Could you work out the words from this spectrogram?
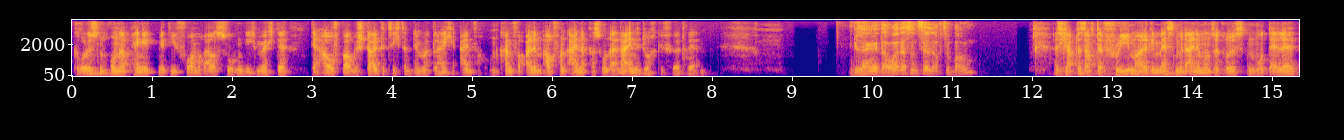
größenunabhängig mir die Form raussuchen, die ich möchte. Der Aufbau gestaltet sich dann immer gleich einfach und kann vor allem auch von einer Person alleine durchgeführt werden. Wie lange dauert das, ein Zelt aufzubauen? Also ich habe das auf der Free mal gemessen mit einem unserer größten Modelle,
